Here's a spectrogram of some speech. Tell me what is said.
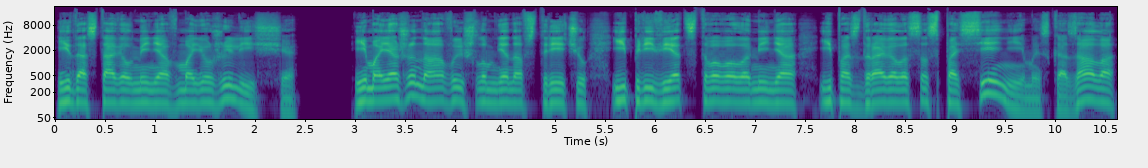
и доставил меня в мое жилище, и моя жена вышла мне навстречу и приветствовала меня и поздравила со спасением и сказала,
